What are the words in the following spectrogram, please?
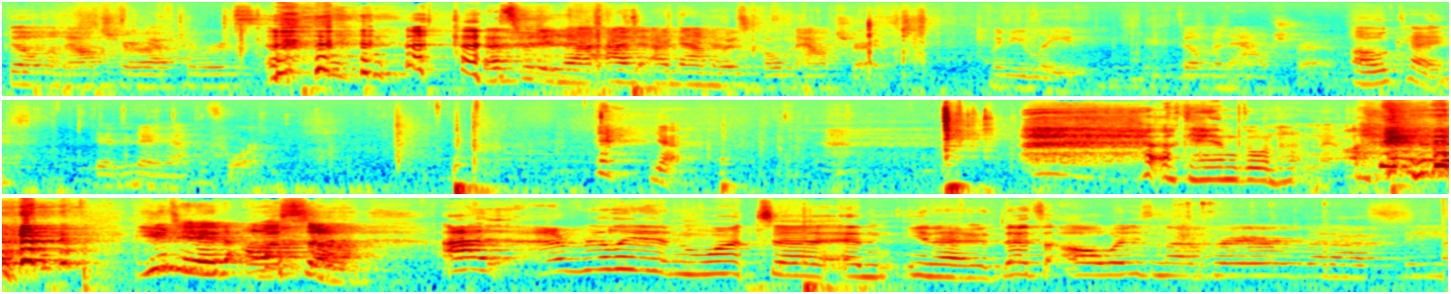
Film an outro afterwards. That's what it now. I, I now know it's called an outro. When you leave, you film an outro. Oh, okay. Didn't know that before. Yeah. okay, I'm going home now. You did awesome. I, I really didn't want to, and you know, that's always my prayer when I see.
